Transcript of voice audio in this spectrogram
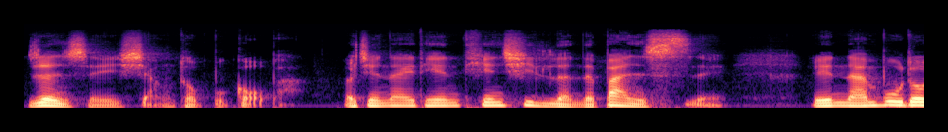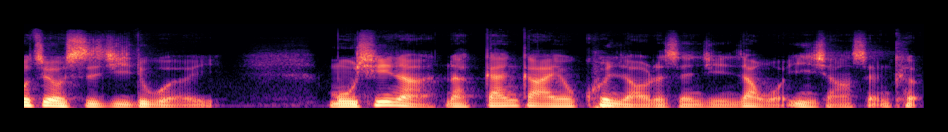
任谁想都不够吧。而且那一天天气冷得半死，诶，连南部都只有十几度而已。母亲啊，那尴尬又困扰的神情让我印象深刻。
